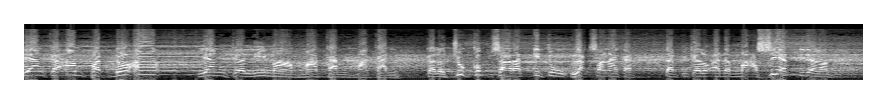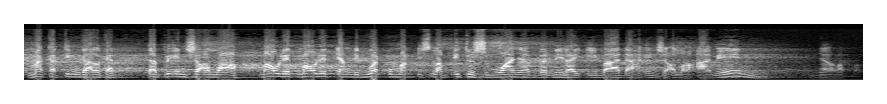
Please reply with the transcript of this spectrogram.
Yang keempat doa. Yang kelima makan-makan. Kalau cukup syarat itu laksanakan. Tapi kalau ada maksiat di dalam maka tinggalkan tapi insya Allah maulid-maulid yang dibuat umat Islam itu semuanya bernilai ibadah insya Allah amin ya Rabbal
